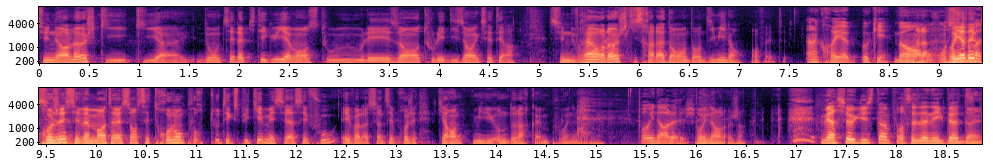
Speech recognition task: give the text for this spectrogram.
C'est une horloge qui, qui a- dont tu sais, la petite aiguille avance tous les ans, tous les 10 ans, etc. C'est une vraie horloge qui sera là dans, dans 10 000 ans, en fait. Incroyable. Ok. Bah, on, Voilà. on Regardez le projet, ce- c'est vraiment intéressant. C'est trop long pour tout expliquer, mais c'est assez fou. Et voilà, c'est un de ces projets. 40 millions de dollars quand même pour une, pour une horloge. pour une horloge. hein. Merci Augustin pour ces anecdotes. De.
